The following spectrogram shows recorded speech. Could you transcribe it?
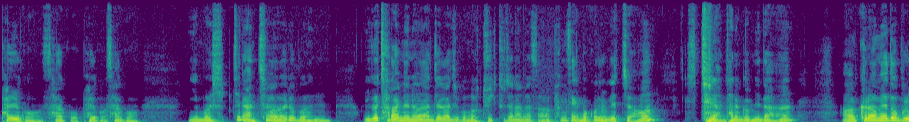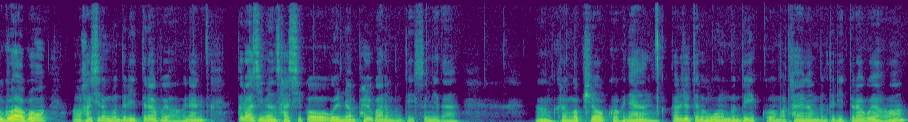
팔고 사고 팔고 사고 이게 뭐 쉽지는 않죠, 여러분. 이거 잘하면은 앉아가지고 뭐 주식 투자하면서 평생 먹고 놀겠죠. 쉽지는 않다는 겁니다. 어, 그럼에도 불구하고 어, 하시는 분들이 있더라고요. 그냥 떨어지면 사시고 올면 팔고 하는 분도 있습니다. 어, 그런 거 필요 없고 그냥 떨어질 때만 모으는 분도 있고 뭐 다양한 분들이 있더라고요.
